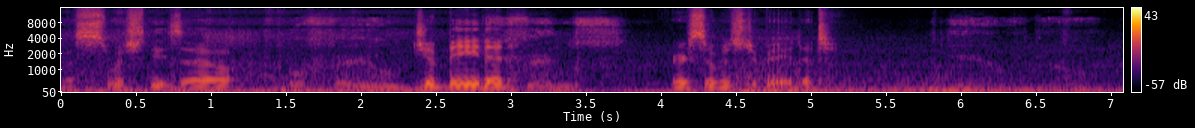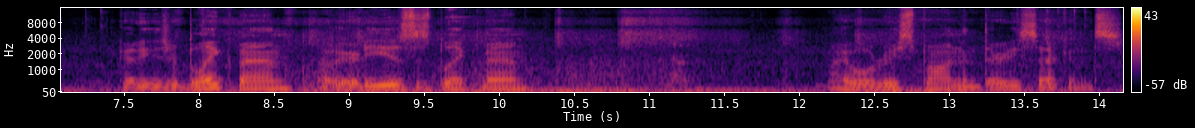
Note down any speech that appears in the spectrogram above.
gonna switch these out. Fence. Ursa was jebaited. Gotta use your blink, man. Oh, he already used his blink, man. I will respawn in 30 seconds.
